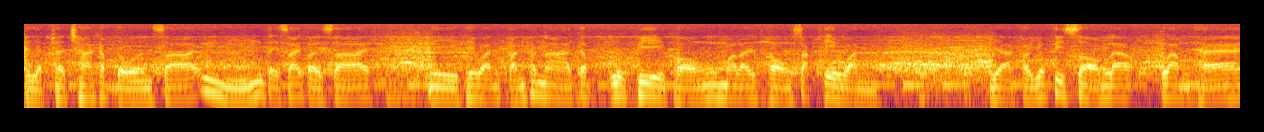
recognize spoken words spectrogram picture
ขยับช้าๆครับโดนซ้ายอือหือแต่ซ้ายต่อยซ้าย นี่เทวันขวัญพนาครับลูกพี่ของมาลายทองสักเทวัน อย่างเขายกที่สองแล้วกล้ำแทง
